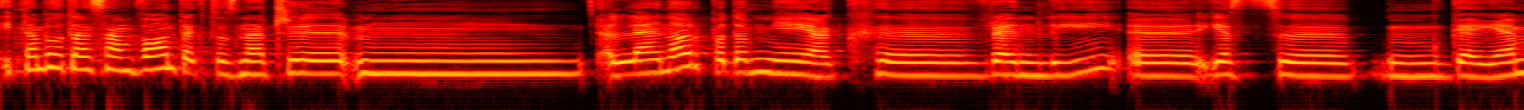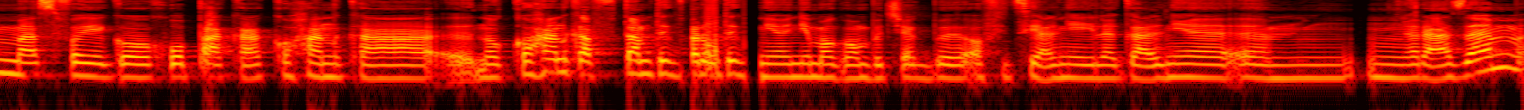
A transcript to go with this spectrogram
I tam był ten sam wątek, to znaczy mm, Lenor, podobnie jak e, Renly, e, jest gejem, ma swojego chłopaka, kochanka. No, kochanka w tamtych warunkach nie, nie mogą być jakby oficjalnie i legalnie razem.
